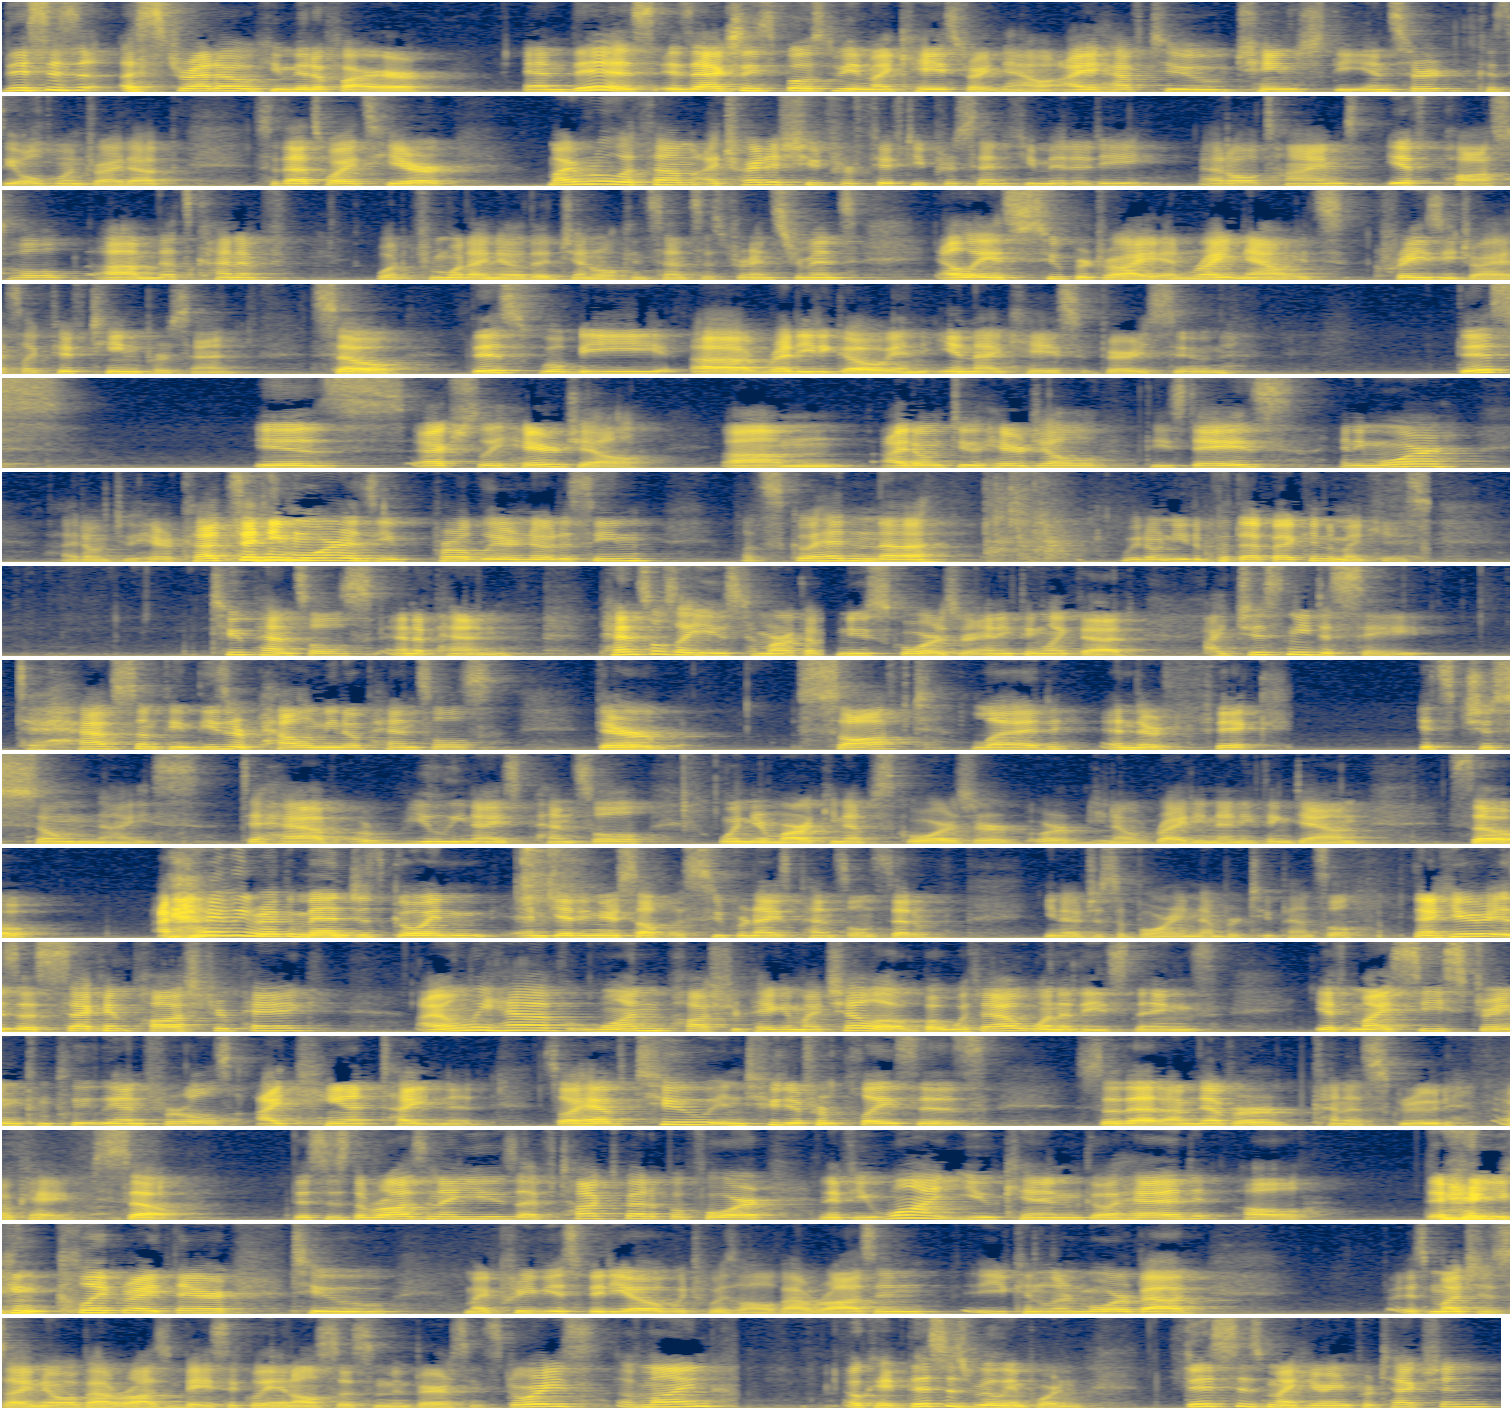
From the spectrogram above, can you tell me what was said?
this is a Stretto humidifier and this is actually supposed to be in my case right now. I have to change the insert because the old one dried up. So that's why it's here. My rule of thumb, I try to shoot for 50% humidity at all times, if possible. Um, that's kind of what, from what I know, the general consensus for instruments. LA is super dry, and right now it's crazy dry. It's like 15%. So this will be uh, ready to go and in that case very soon. This is actually hair gel. Um, I don't do hair gel these days anymore. I don't do haircuts anymore, as you probably are noticing. Let's go ahead and uh, we don't need to put that back into my case. Two pencils and a pen. Pencils I use to mark up new scores or anything like that. I just need to say, to have something, these are Palomino pencils. They're soft lead and they're thick. It's just so nice to have a really nice pencil when you're marking up scores or, or you know writing anything down. So I highly recommend just going and getting yourself a super nice pencil instead of you know, just a boring number two pencil. Now here is a second posture peg. I only have one posture peg in my cello, but without one of these things, if my C string completely unfurls, I can't tighten it. So I have two in two different places so that I'm never kind of screwed. Okay, so this is the rosin I use. I've talked about it before, and if you want, you can go ahead. I'll there you can click right there to my previous video, which was all about rosin. You can learn more about as much as I know about rosin basically and also some embarrassing stories of mine. Okay, this is really important. This is my hearing protection.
